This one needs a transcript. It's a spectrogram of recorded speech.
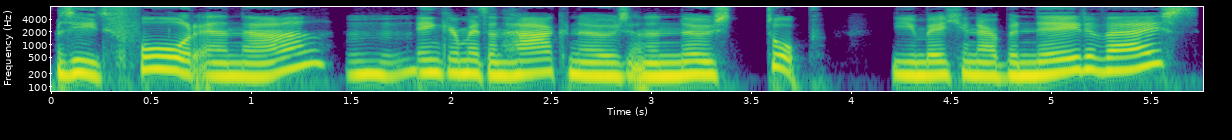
ziet voor en na. Eén keer met een haakneus en een neustop die een beetje naar beneden wijst.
